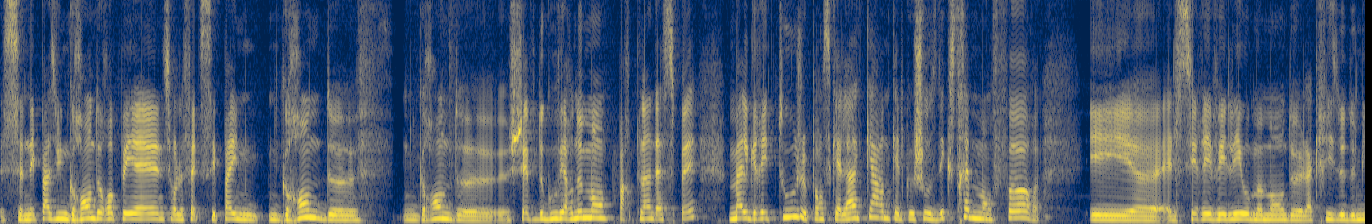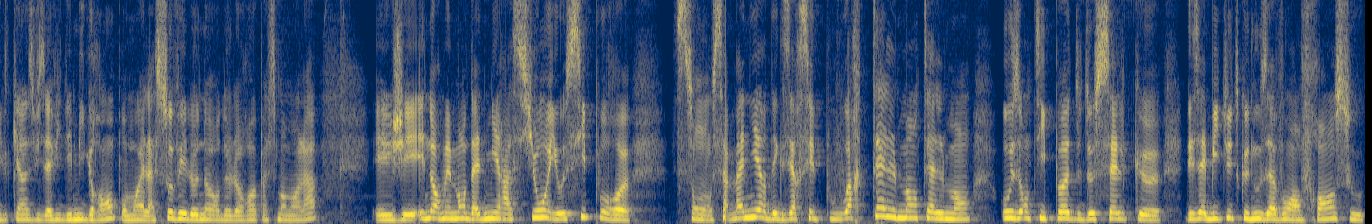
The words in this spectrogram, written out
ce n'est pas une grande européenne, sur le fait que c'est pas une, une grande une grande chef de gouvernement par plein d'aspects. Malgré tout, je pense qu'elle incarne quelque chose d'extrêmement fort Et elle s'est révélée au moment de la crise de 2015 vis-à-vis des migrants. Pour moi, elle a sauvé le nord de l'Europe à ce moment-là. Et j'ai énormément d'admiration et aussi pour sa manière d'exercer le pouvoir tellement, tellement aux antipodes de celles que, des habitudes que nous avons en France, où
